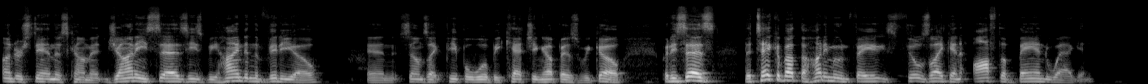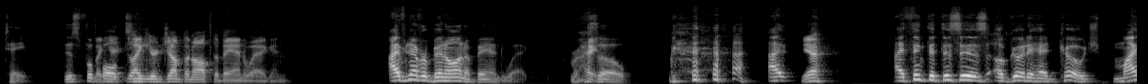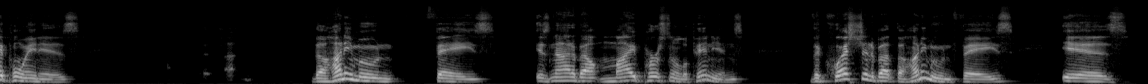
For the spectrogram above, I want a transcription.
understand this comment. Johnny says he's behind in the video, and it sounds like people will be catching up as we go. But he says the take about the honeymoon phase feels like an off the bandwagon tape. This football like you're, team, like you're jumping off the bandwagon. I've never been on a bandwagon, right? So, I yeah, I think that this is a good head coach. My point is, the honeymoon phase is not about my personal opinions. The question about the honeymoon phase is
